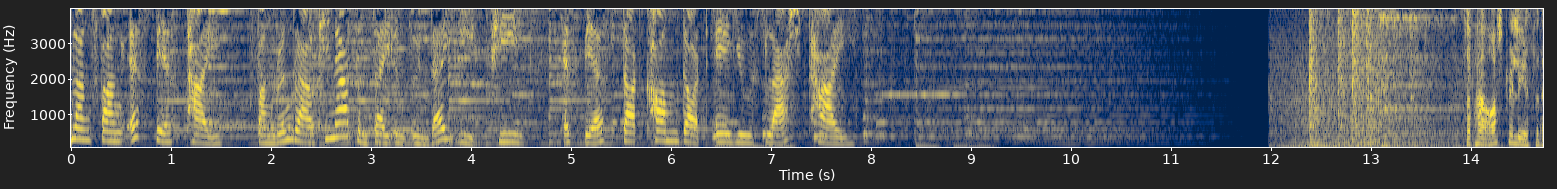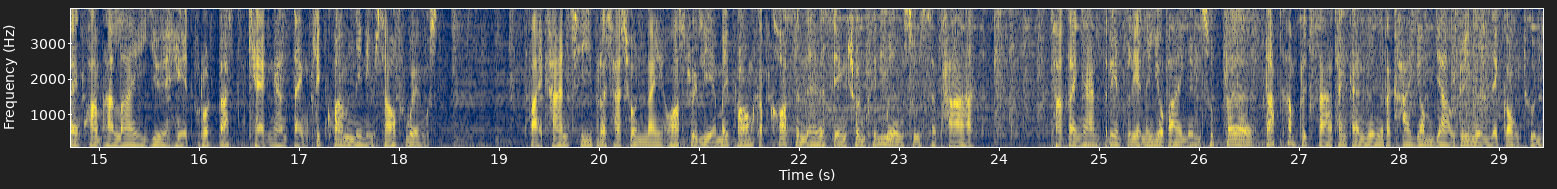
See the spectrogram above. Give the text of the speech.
กำลังฟัง SBS ไทย ฟังเรื่องราวที่น่าสนใจอื่น ๆ ได้อีกที่ sbs.com.au/thai สภาออสเตรเลียแสดงความอาลัยเหยื่อเหตุรถบัสแขกงานแต่งพลิกคว่ำในนิวเซาท์เวลส์ฝ่ายค้านชี้ประชาชนในออสเตรเลียไม่พร้อมกับข้อเสนอเสียงชนพื้นเมืองสู่สภาพรรคแรงงานเตรียมเปลี่ยนนโยบายเงินซูเปอร์ รับคำปรึกษาทางการเงินราคาย่อมเยาด้วยเงินในกองทุน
